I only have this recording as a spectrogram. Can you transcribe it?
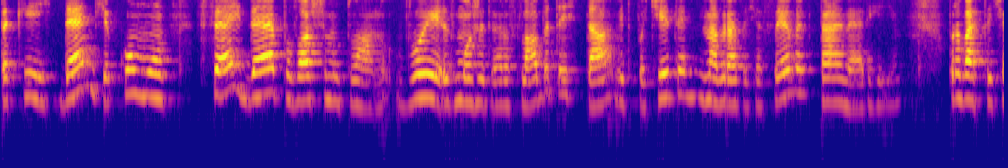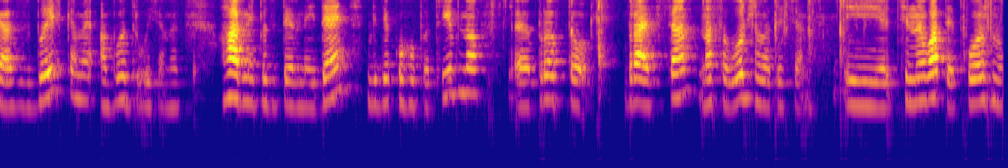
Такий день, в якому все йде по вашому плану. Ви зможете розслабитись та відпочити, набратися сили та енергії, провести час з близькими або друзями. Гарний позитивний день, від якого потрібно е, просто брати все, насолоджуватися і цінувати кожну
